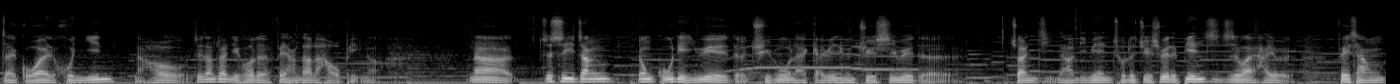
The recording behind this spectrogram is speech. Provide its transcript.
在国外混音，然后这张专辑获得非常大的好评啊、哦。那这是一张用古典乐的曲目来改编成爵士乐的专辑，然后里面除了爵士乐的编制之外，还有非常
